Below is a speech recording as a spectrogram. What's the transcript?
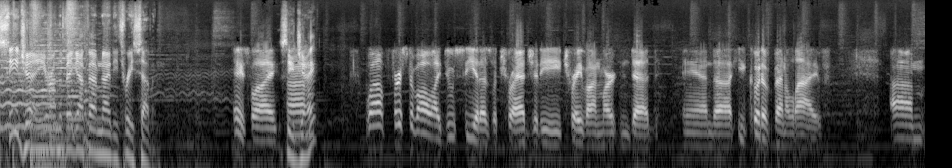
CJ, you're on the Big FM 93.7. Hey, Sly. CJ? Um, well, first of all, I do see it as a tragedy. Trayvon Martin dead, and uh, he could have been alive. Um,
